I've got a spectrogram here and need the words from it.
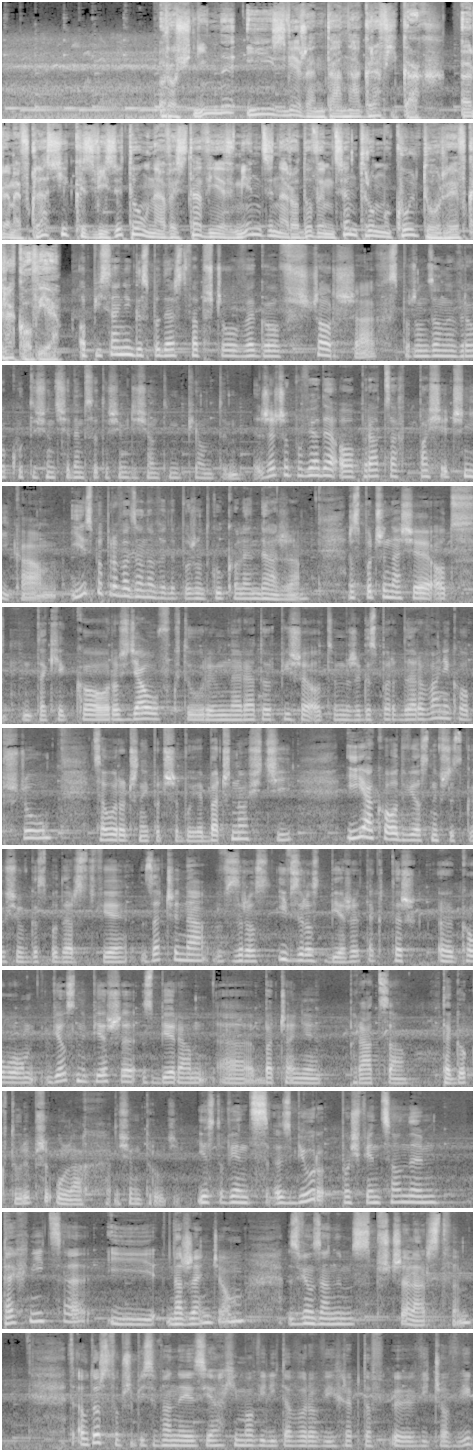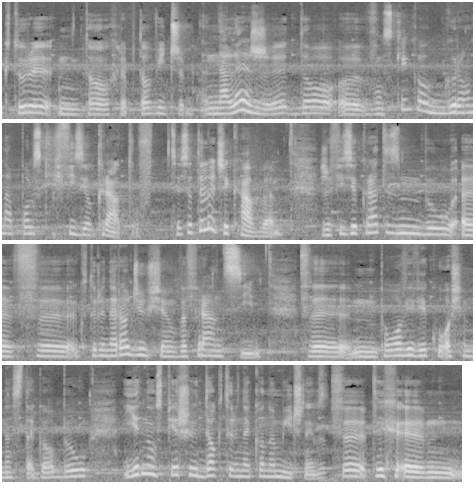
thank you Rośliny i zwierzęta na grafikach. RMF Classic z wizytą na wystawie w Międzynarodowym Centrum Kultury w Krakowie. Opisanie gospodarstwa pszczołowego w Szczorszach, sporządzone w roku 1785. Rzecz opowiada o pracach pasiecznika i jest poprowadzona wedle porządku kalendarza. Rozpoczyna się od takiego rozdziału, w którym narrator pisze o tym, że gospodarowanie koło pszczół całorocznej potrzebuje baczności i jako od wiosny wszystko się w gospodarstwie zaczyna wzrost i wzrost bierze. Tak też e, koło wiosny pierwsze zbiera e, baczenie, praca tego, który przy ulach się trudzi. Jest to więc zbiór poświęcony technice i narzędziom związanym z pszczelarstwem. Autorstwo przypisywane jest Joachimowi Litaworowi Chreptowiczowi, który mm, to Chreptowicz należy do e, wąskiego grona polskich fizjokratów. Co jest o tyle ciekawe, że fizjokratyzm był, e, w, który narodził się we Francji w mm, połowie wieku XVIII, był jedną z pierwszych doktryn ekonomicznych. W tych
